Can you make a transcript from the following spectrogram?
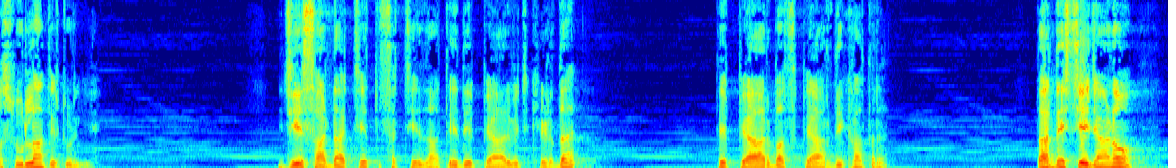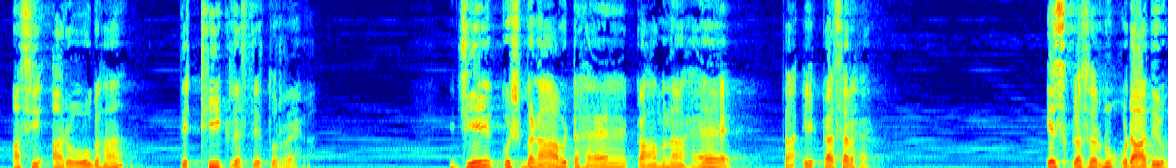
ਅਸੂਲਾਂ ਤੇ ਟੁਰੀਏ। ਜੇ ਸਾਡਾ ਚਿੱਤ ਸੱਚੇ ਦਾਤੇ ਦੇ ਪਿਆਰ ਵਿੱਚ ਖਿੜਦਾ ਤੇ ਪਿਆਰ ਬਸ ਪਿਆਰ ਦੀ ਖਾਤਰ ਹੈ। ਤਾਂ ਨਿਸ਼ਚੈ ਜਾਣੋ ਅਸੀਂ ਅਰੋਗ ਹਾਂ ਤੇ ਠੀਕ ਰਸਤੇ ਤੁਰ ਰਹੇ ਹਾਂ। ਜੇ ਕੁਛ ਬਣਾਵਟ ਹੈ, ਕਾਮਨਾ ਹੈ, ਤਾਂ ਇਹ ਕਸਰ ਹੈ। ਇਸ ਕਸਰ ਨੂੰ ਉਡਾ ਦਿਓ।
